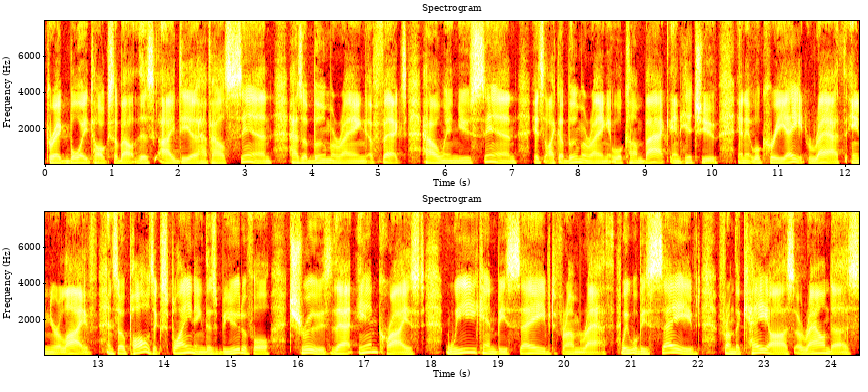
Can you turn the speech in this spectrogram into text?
Greg Boyd talks about about this idea of how sin has a boomerang effect. How when you sin, it's like a boomerang, it will come back and hit you and it will create wrath in your life. And so Paul's explaining this beautiful truth that in Christ we can be saved from wrath. We will be saved from the chaos around us,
